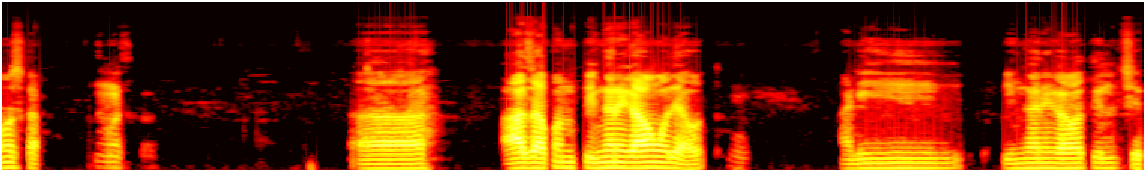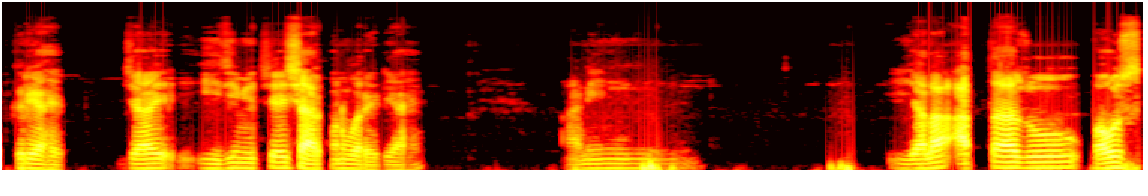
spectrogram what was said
नमस्कार नमस्कार अ, आज आपण पिंगाणे गावामध्ये आहोत हो. आणि पिंगाणे गावातील शेतकरी आहेत ज्या ही जी मिरची आहे शार्पन व्हरायटी आहे आणि याला आत्ता जो पाऊस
